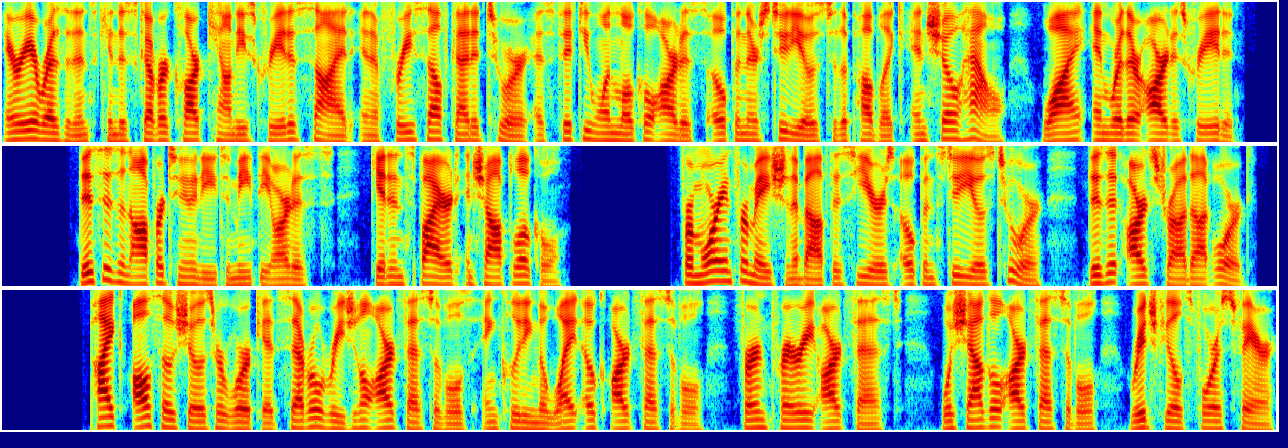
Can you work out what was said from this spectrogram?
area residents can discover Clark County's creative side in a free self guided tour as 51 local artists open their studios to the public and show how, why, and where their art is created. This is an opportunity to meet the artists, get inspired, and shop local. For more information about this year's Open Studios tour, visit artstraw.org. Pike also shows her work at several regional art festivals, including the White Oak Art Festival, Fern Prairie Art Fest, Washougal Art Festival, Ridgefields Forest Fair,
